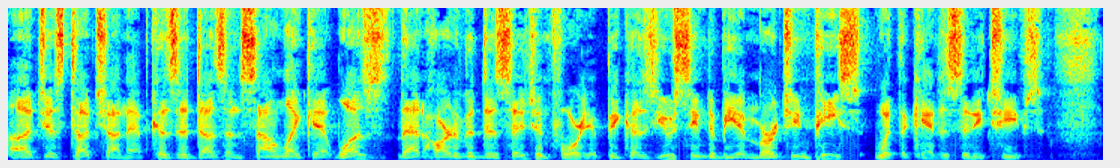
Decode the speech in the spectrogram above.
uh, just touch on that because it doesn't sound like it was that hard of a decision for you because you seem to be emerging peace with the Kansas City Chiefs.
